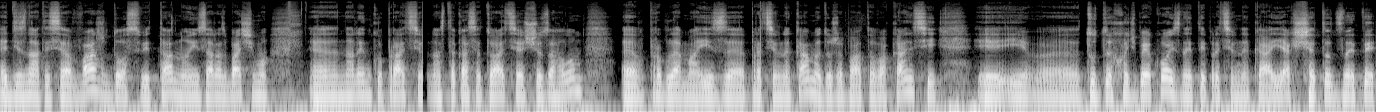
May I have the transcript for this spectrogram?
дізнатися ваш досвід. Та ну і зараз бачимо на ринку праці. У нас така ситуація, що загалом проблема із працівниками, дуже багато вакансій, і, і тут хоч би якогось знайти працівника, як ще тут знайти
